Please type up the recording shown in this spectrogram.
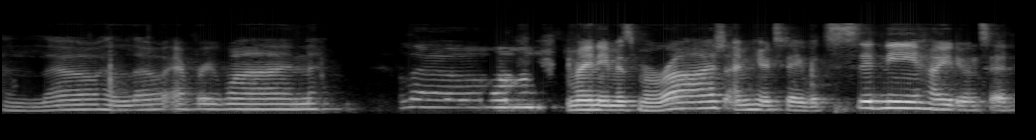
Hello, hello, everyone. Hello. My name is Mirage. I'm here today with Sydney. How you doing, Sid?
